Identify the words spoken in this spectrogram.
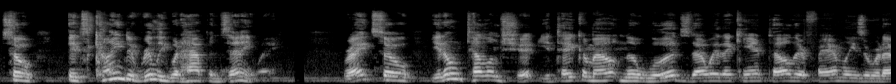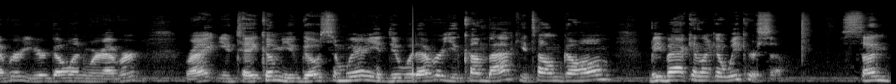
So it's kind of really what happens anyway. Right? So you don't tell them shit. You take them out in the woods. That way they can't tell their families or whatever. You're going wherever right? You take them, you go somewhere, you do whatever, you come back, you tell them go home, be back in like a week or so. Sun,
